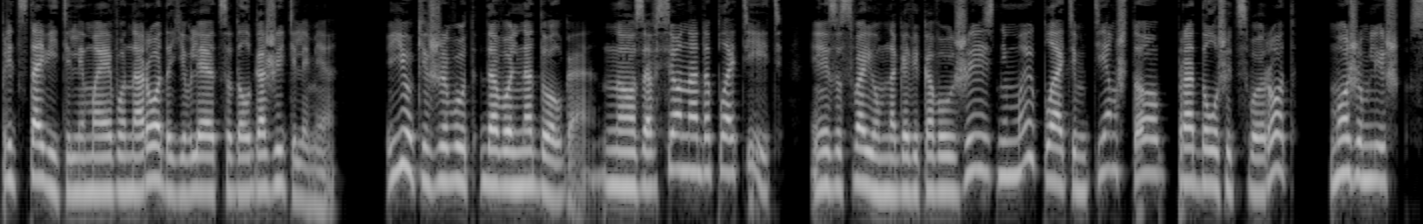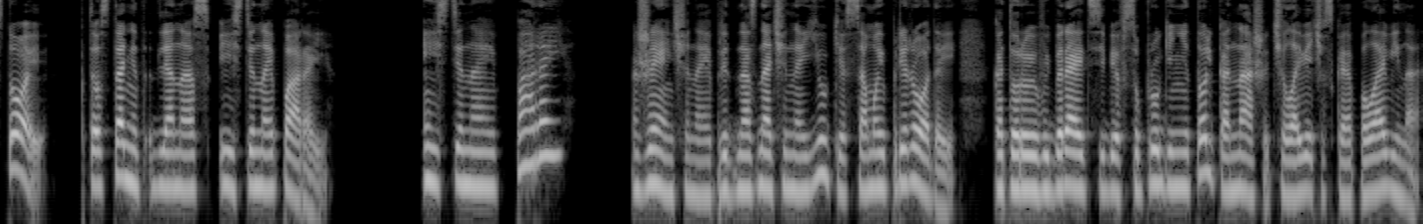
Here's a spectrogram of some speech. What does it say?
Представители моего народа являются долгожителями. Юки живут довольно долго, но за все надо платить, и за свою многовековую жизнь мы платим тем, что продолжить свой род можем лишь с той, кто станет для нас истинной парой. Истинной парой? Женщиной, предназначенной Юки самой природой, которую выбирает себе в супруге не только наша человеческая половина,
